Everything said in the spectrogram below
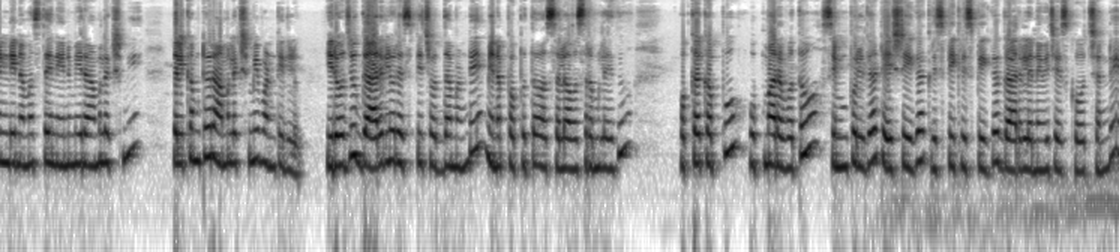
అండి నమస్తే. నేను మీ రామలక్ష్మి. వెల్కమ్ టు రామలక్ష్మి వంటిల్లు. ఈరోజు గారెలు రెసిపీ చూద్దామండి. మినప్పప్పుతో అస్సలు అవసరం లేదు. ఒక్క కప్పు ఉప్మా రవ్వతో సింపుల్గా టేస్టీగా క్రిస్పీ క్రిస్పీగా గారెలు అనేవి చేసుకోవచ్చండి.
